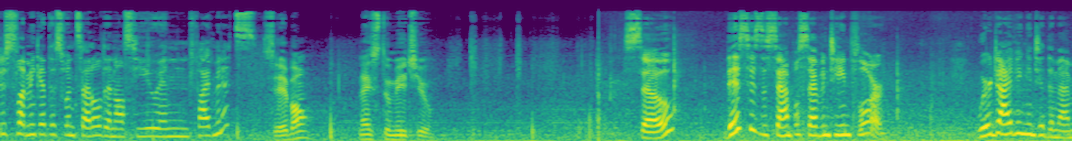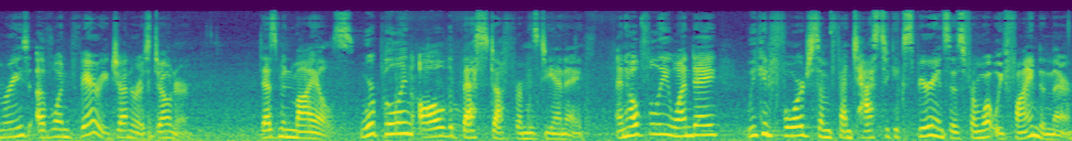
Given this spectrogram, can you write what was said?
Just let me get this one settled and I'll see you in five minutes. C'est bon. Nice to meet you. So, this is the Sample 17 floor. We're diving into the memories of one very generous donor, Desmond Miles. We're pulling all the best stuff from his DNA. And hopefully one day, we can forge some fantastic experiences from what we find in there.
